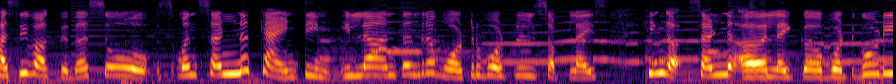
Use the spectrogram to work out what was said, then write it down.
ಹಸಿವಾಗ್ತದೆ. ಸೊ ಒಂದು ಸಣ್ಣ ಕ್ಯಾಂಟೀನ್ ಇಲ್ಲ ಅಂತಂದ್ರೆ ವಾಟರ್ ಬಾಟಲ್ ಸಪ್ಲೈಸ್ ಹಿಂಗೆ ಸಣ್ಣ ಲೈಕ್ ಒಟ್ಗೂಡಿ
